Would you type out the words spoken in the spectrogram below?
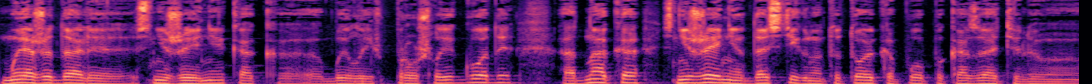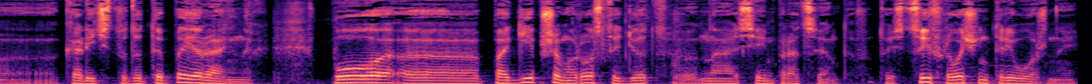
Мы ожидали снижения, как э, было и в прошлые годы, однако снижение достигнуто только по показателю количества ДТП и раненых. По э, погибшим рост идет на 7%. То есть цифры очень тревожные.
